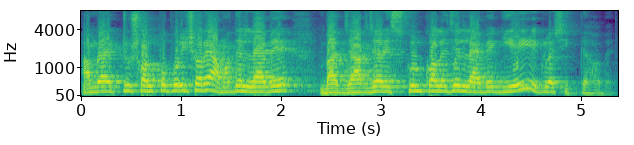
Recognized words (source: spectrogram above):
আমরা একটু স্বল্প পরিসরে আমাদের ল্যাবে বা যার যার স্কুল কলেজের ল্যাবে গিয়েই এগুলো শিখতে হবে।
